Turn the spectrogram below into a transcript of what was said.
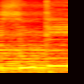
Sin ti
